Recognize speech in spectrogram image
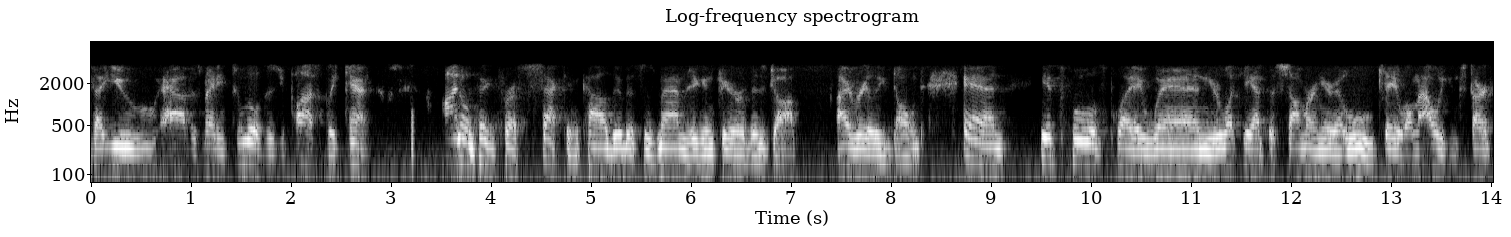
that you have as many tools as you possibly can. I don't think for a second Kyle Dubas is managing in fear of his job. I really don't. And it's fool's play when you're looking at the summer and you're, ooh, okay, well now we can start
